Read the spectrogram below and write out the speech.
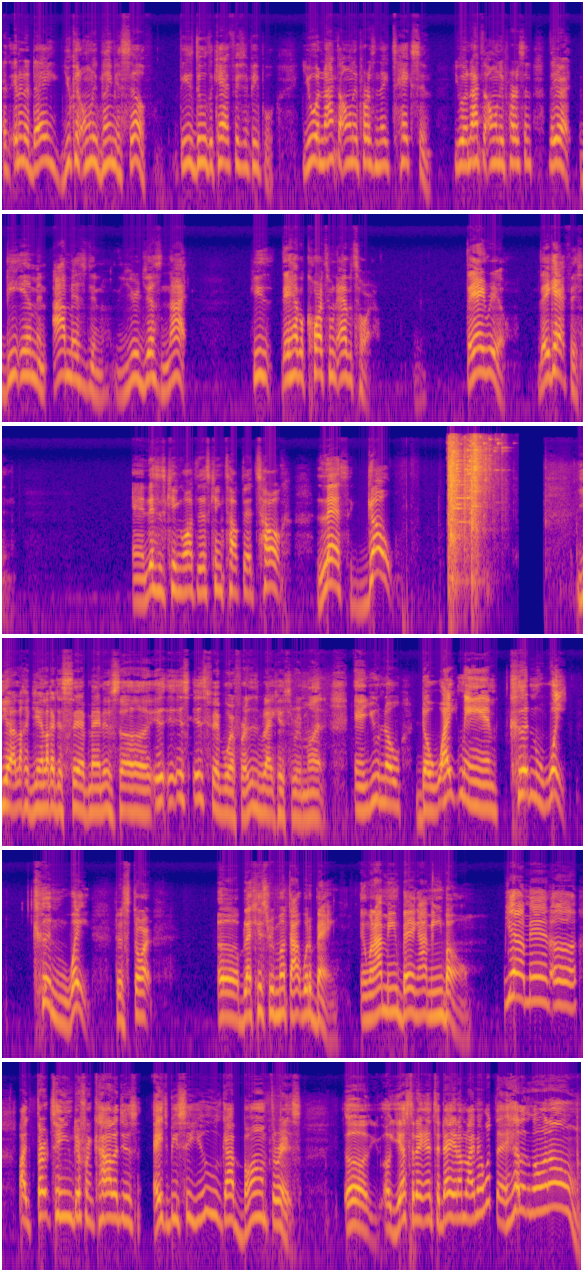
at the end of the day, you can only blame yourself. These dudes are catfishing people. You are not the only person they texting. You are not the only person they are DMing, messaging. You're just not. He's they have a cartoon avatar. They ain't real. They catfishing. And this is King Walter. This King Talk That Talk. Let's go. Yeah, like again, like I just said, man, it's uh, it, it's it's February first. It's Black History Month, and you know the white man couldn't wait, couldn't wait to start uh Black History Month out with a bang. And when I mean bang, I mean bomb. Yeah, man, uh, like thirteen different colleges, HBCUs got bomb threats. Uh, uh, yesterday and today, and I'm like, man, what the hell is going on?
